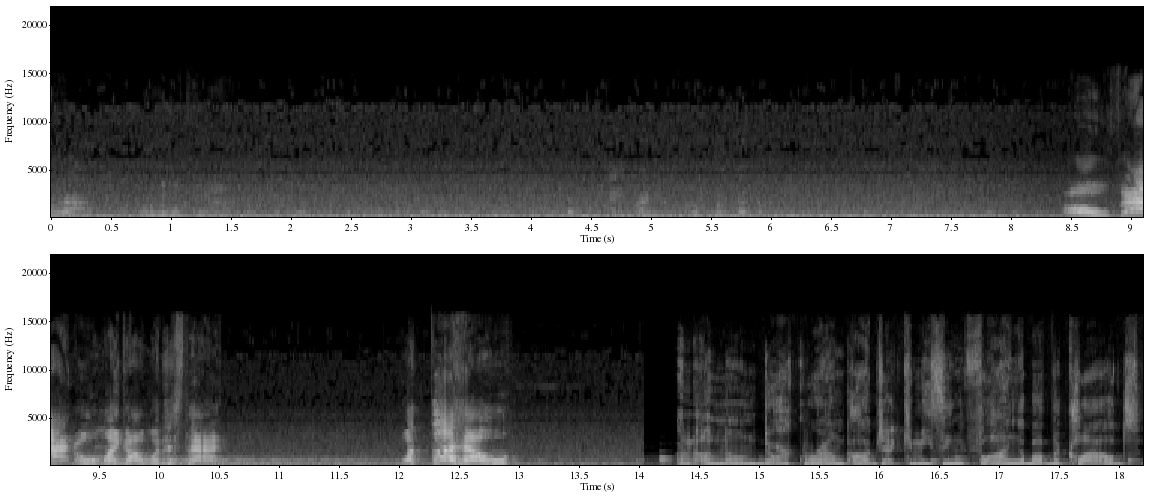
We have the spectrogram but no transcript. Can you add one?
What? What are we looking at? Oh, that! Oh my god, what is that? What the hell? An unknown dark round object can be seen flying above the clouds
